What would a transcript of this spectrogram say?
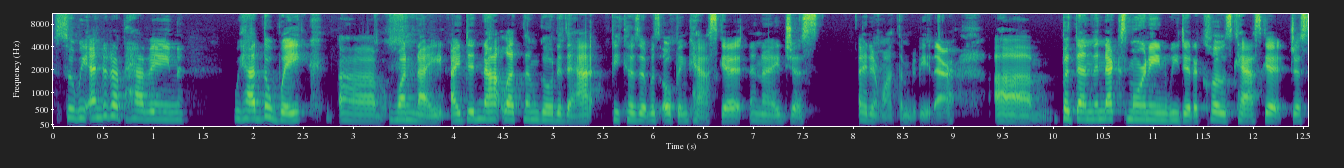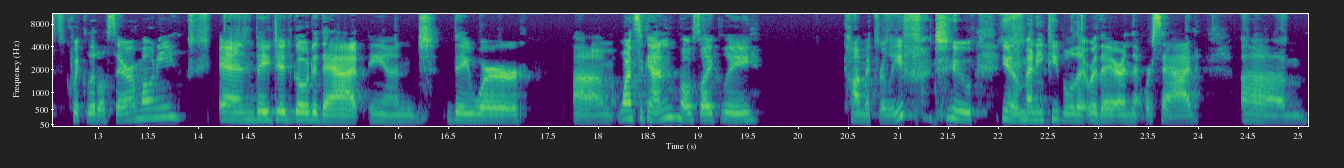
so we ended up having we had the wake uh, one night. I did not let them go to that because it was open casket, and I just I didn't want them to be there. Um, but then the next morning we did a closed casket, just quick little ceremony, and they did go to that, and they were um, once again most likely comic relief to you know many people that were there and that were sad um,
